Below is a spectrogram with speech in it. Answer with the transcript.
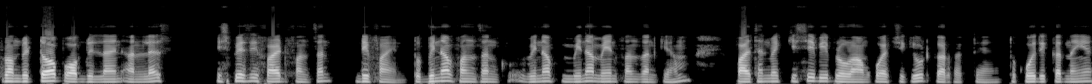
from the top of the line unless specified function defined. तो बिना फ़ंक्शन को, बिना बिना मेन फ़ंक्शन के हम पाइथन में किसी भी प्रोग्राम को एग्जीक्यूट कर सकते हैं। तो कोई दिक्कत नहीं है।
